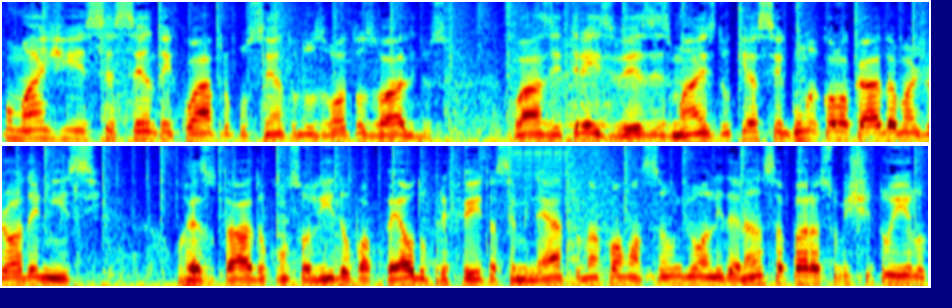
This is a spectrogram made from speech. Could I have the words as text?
com mais de 64% dos votos válidos, quase três vezes mais do que a segunda colocada Major Denise. O resultado consolida o papel do prefeito Assemineto na formação de uma liderança para substituí-lo,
